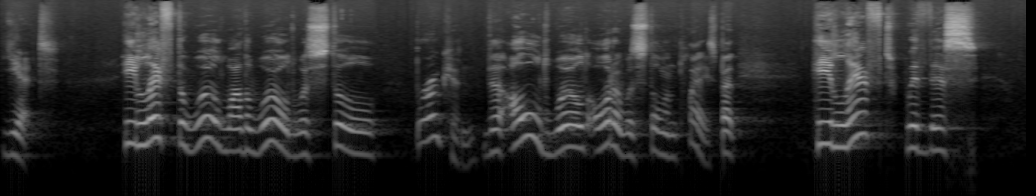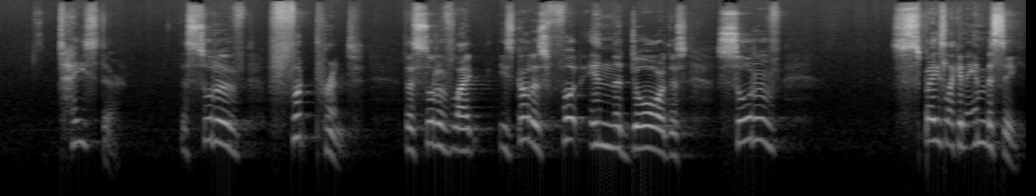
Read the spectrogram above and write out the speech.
yet. He left the world while the world was still broken. The old world order was still in place. But he left with this taster, this sort of footprint, this sort of like, he's got his foot in the door, this sort of space like an embassy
